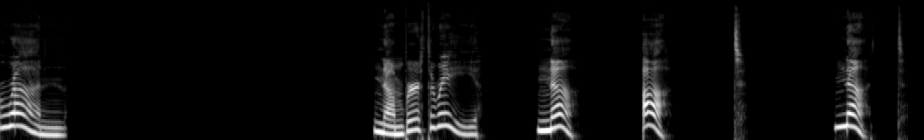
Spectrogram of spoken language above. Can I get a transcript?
run. Number 3. N, a, t, nut.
